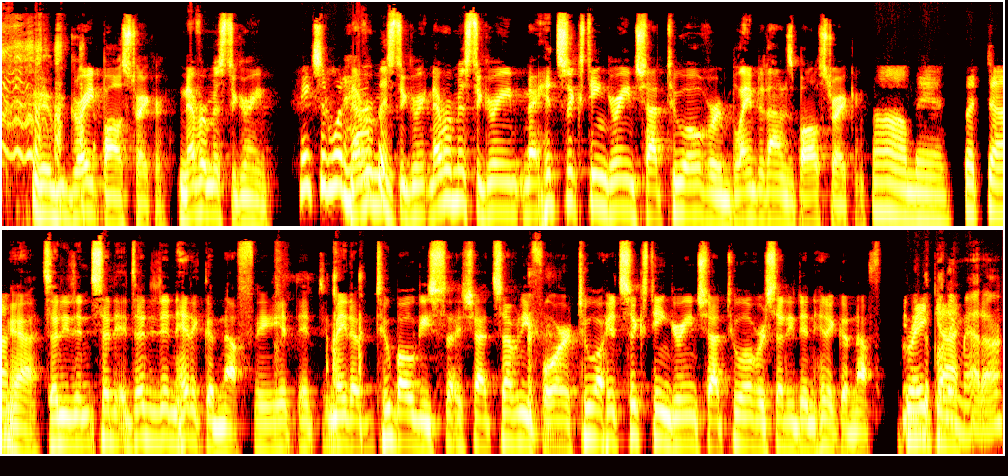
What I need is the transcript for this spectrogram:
Great ball striker. Never missed a green. Hank said, "What happened? Never happened?" missed a green. Never missed a green. Hit 16 green, shot two over, and blamed it on his ball striking. oh man, but uh, Yeah, said he didn't. Said, said he didn't hit it good enough. He it, it made a two bogeys, uh, shot 74, two hit 16 green, shot two over. Said he didn't hit it good enough. You need great the guy. mat, huh?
